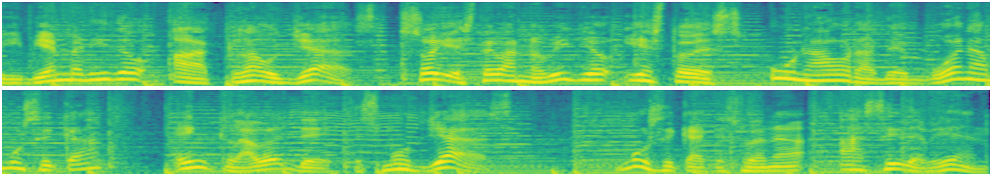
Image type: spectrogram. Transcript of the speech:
y bienvenido a Cloud Jazz. Soy Esteban Novillo y esto es una hora de buena música en clave de smooth jazz. Música que suena así de bien.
